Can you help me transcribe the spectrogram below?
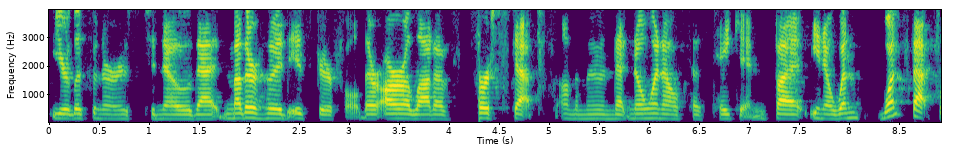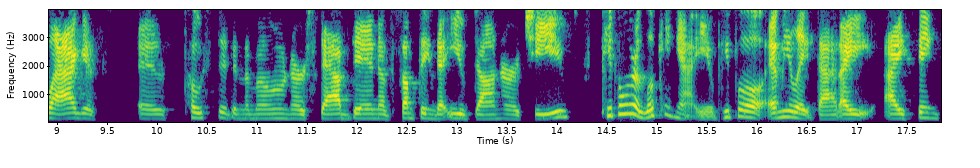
your listeners to know that motherhood is fearful. There are a lot of first steps on the moon that no one else has taken. But you know, when once that flag is is posted in the moon or stabbed in of something that you've done or achieved, people are looking at you. People emulate that. I I think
